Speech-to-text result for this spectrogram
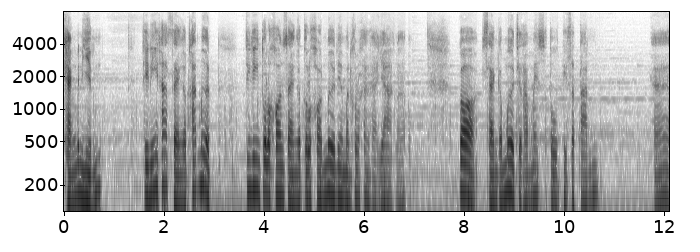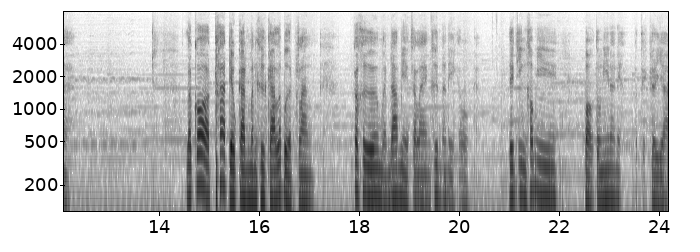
แข็งเป็นหิน ทีนี้ถ้าแสงกับธาตุมืด จริง ๆ ตัวละครแสงกับตัวละครมืดเนี่ยมันค่อนข้างหายากนะครับผมก็แสงกับมืดจะทำให้ศัตรูติดสตันอ่าแล้วก็ธาตุเดียวกันมันคือการระเบิดพลัง ก็คือเหมือนดาเมจจะแรงขึ้นนั่นเองครับผมจริงๆเขามีบอกตรงนี้นะเนี่ยปฏิกิริยา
